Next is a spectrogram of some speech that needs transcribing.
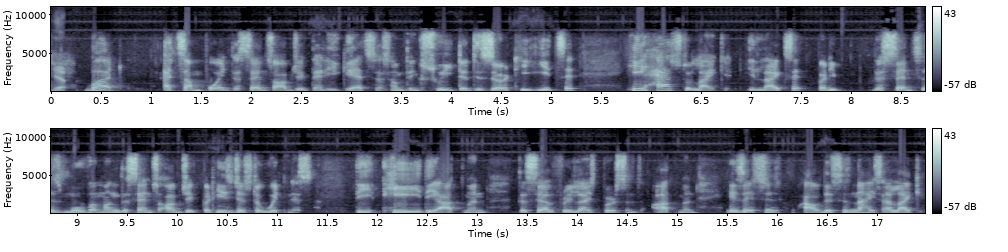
Yep. But at some point, the sense object that he gets, or something sweet, a dessert, he eats it. He has to like it. He likes it, but he the senses move among the sense object, but he's just a witness. The he, the Atman, the self-realized person's Atman, is a sense, wow, this is nice, I like it.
